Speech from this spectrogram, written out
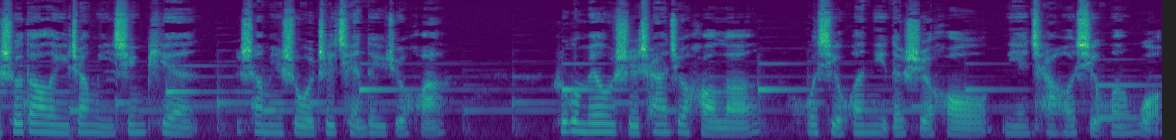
收到了一张明信片，上面是我之前的一句话：“如果没有时差就好了。我喜欢你的时候，你也恰好喜欢我。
